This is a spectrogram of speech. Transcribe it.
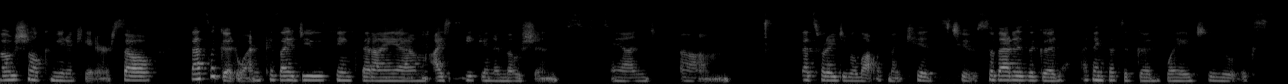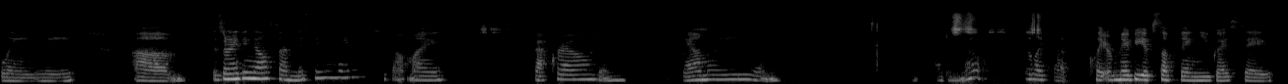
Emotional communicator. So that's a good one because I do think that I am. I speak in emotions, and um, that's what I do a lot with my kids too. So that is a good. I think that's a good way to explain me. Um, is there anything else I'm missing, ladies, about my background and family and I don't know. I feel like that's clear. Or Maybe if something you guys say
